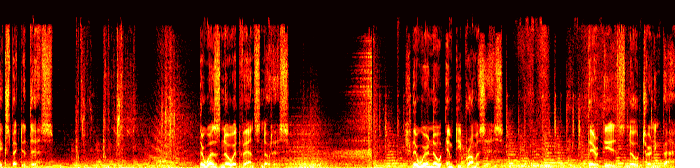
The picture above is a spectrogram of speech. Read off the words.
expected this. There was no advance notice. There were no empty promises. There is no turning back.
